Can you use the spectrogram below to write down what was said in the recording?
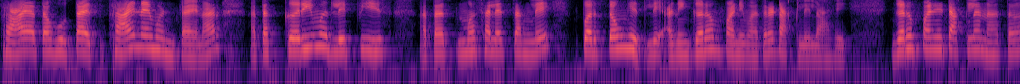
फ्राय आता होत आहेत फ्राय नाही म्हणता येणार. आता करीमधले पीस आता मसाल्यात चांगले परतवून घेतले आणि गरम पाणी मात्र टाकलेलं आहे. गरम पाणी टाकलं ना तर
